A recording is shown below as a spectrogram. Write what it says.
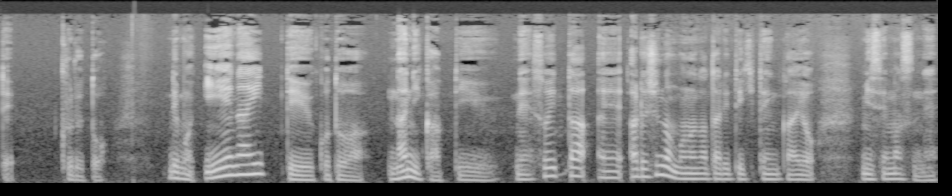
てくると。でも言えないっていうことは何かっていうねそういった、えー、ある種の物語的展開を見せますね、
